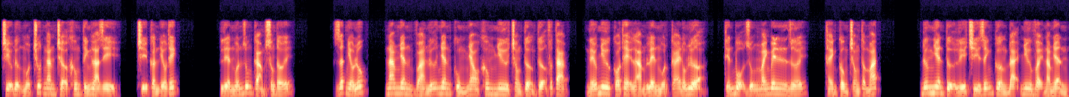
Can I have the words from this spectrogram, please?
Chịu đựng một chút ngăn trở không tính là gì, chỉ cần yêu thích, liền muốn dũng cảm xông tới. Rất nhiều lúc nam nhân và nữ nhân cùng nhau không như trong tưởng tượng phức tạp, nếu như có thể làm lên một cái đốm lửa, tiến bộ dũng manh bên dưới, thành công trong tầm mắt. Đương nhiên tự lý trí dĩnh cường đại như vậy nam nhân,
